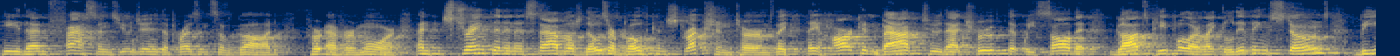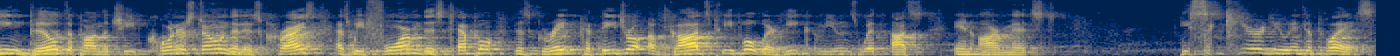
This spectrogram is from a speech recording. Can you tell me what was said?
he then fastens you to the presence of God forevermore. And strengthen and establish, those are both construction terms. They, they hearken back to that truth that we saw that God's people are like living stones being built upon the chief cornerstone that is Christ as we form this temple, this great cathedral of God's people where He communes with us in our midst. He secured you into place,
